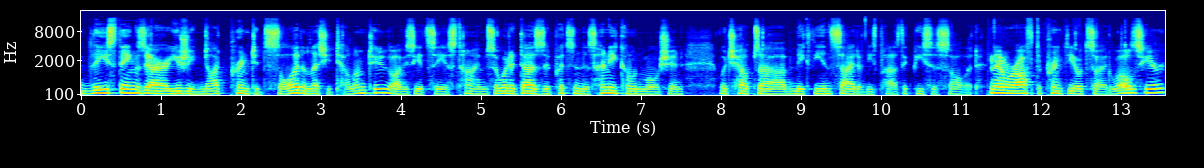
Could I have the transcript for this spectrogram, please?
These things are usually not printed solid unless you tell them to. Obviously it saves time. So what it does is it puts in this honeycomb motion which helps uh, make the inside of these plastic pieces solid. Now we're off to print the outside walls here.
